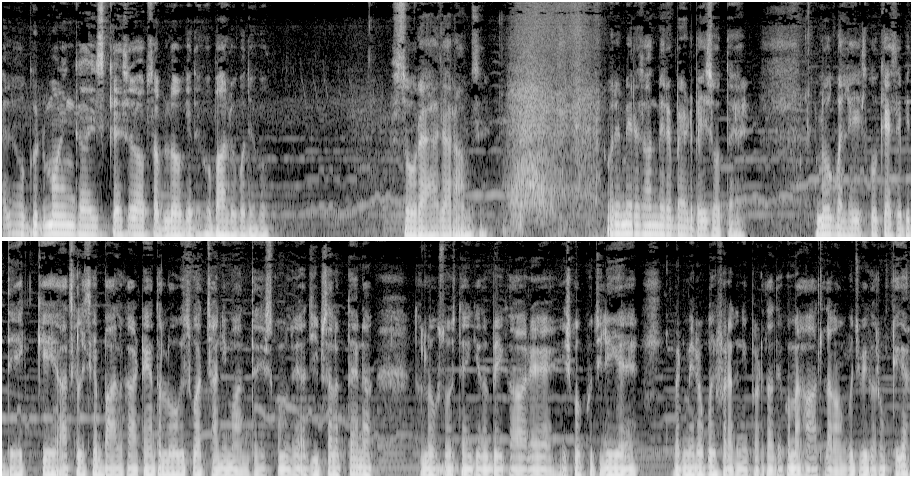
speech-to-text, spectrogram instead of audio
हेलो गुड मॉर्निंग गाइस कैसे हो आप सब लोग? ये देखो, बालू को देखो। सो रहा है आराम से। और ये मेरे साथ मेरे बेड पे ही सोता है। लोग भले इसको कैसे भी देख के आजकल इसके बाल काटे हैं तो लोग इसको अच्छा नहीं मानते। इसको मतलब अजीब सा लगता है ना तो लोग सोचते हैं कि तो बेकार है, इसको खुजली है। बट मेरे कोई फ़र्क नहीं पड़ता। देखो, मैं हाथ लगाऊँ, कुछ भी करूँ, ठीक है?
